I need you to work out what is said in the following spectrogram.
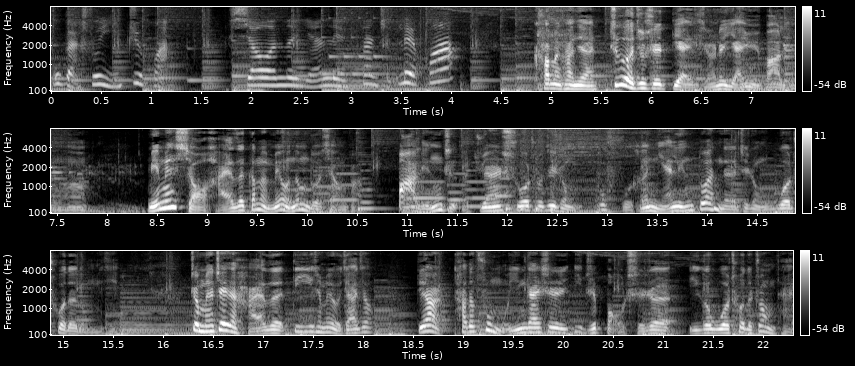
不敢说一句话。肖恩的眼里泛起泪花。看没看见？这就是典型的言语霸凌啊！明明小孩子根本没有那么多想法，霸凌者居然说出这种不符合年龄段的这种龌龊的东西，证明这个孩子第一是没有家教。第二，他的父母应该是一直保持着一个龌龊的状态，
